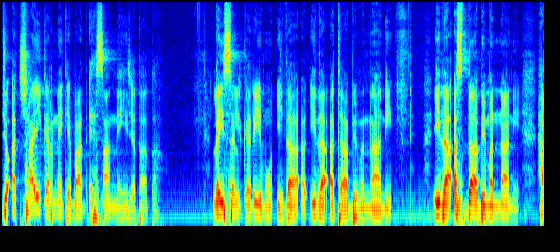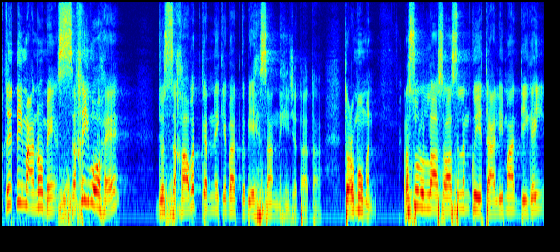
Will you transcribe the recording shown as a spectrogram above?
جو اچھائی کرنے کے بعد احسان نہیں جتاتا۔ لیس الکریم اذا اذا اتا بمنانی، اذا اسدا بمنانی۔ حقیقی معنوں میں سخی وہ ہے جو سخاوت کرنے کے بعد کبھی احسان نہیں جتاتا۔ تو عموماً رسول اللہ صلی اللہ علیہ وسلم کو یہ تعلیمات دی گئی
